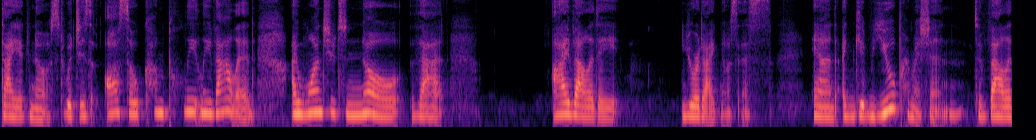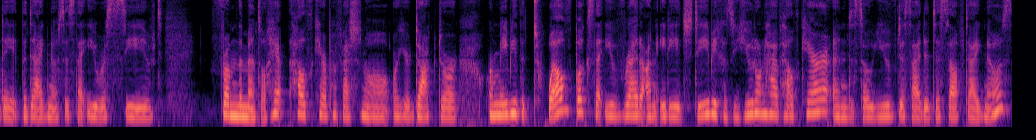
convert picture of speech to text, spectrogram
diagnosed, which is also completely valid. I want you to know that I validate your diagnosis. And I give you permission to validate the diagnosis that you received from the mental health care professional or your doctor, or maybe the 12 books that you've read on ADHD because you don't have health care and so you've decided to self diagnose.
